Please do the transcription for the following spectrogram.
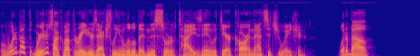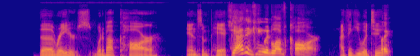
or what about the, we're going to talk about the Raiders actually in a little bit, and this sort of ties in with Derek Carr in that situation. What about the Raiders? What about Carr and some picks? Yeah, I think he would love Carr. I think he would too. Like,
